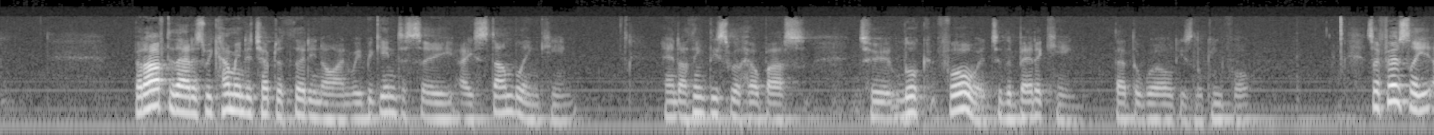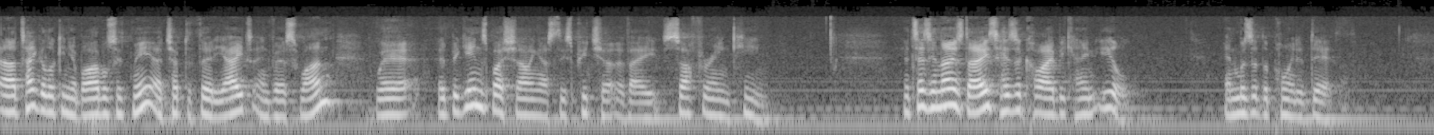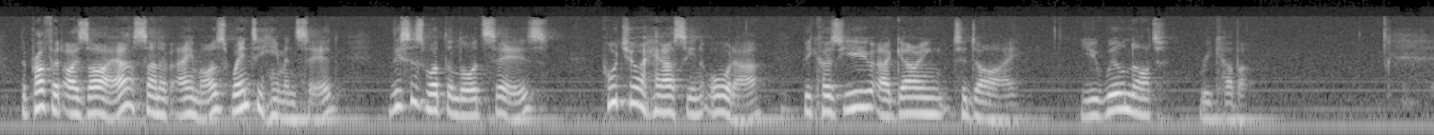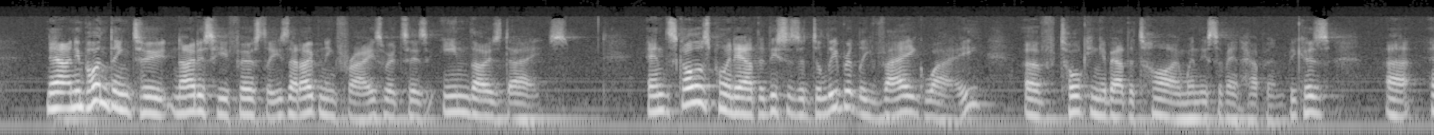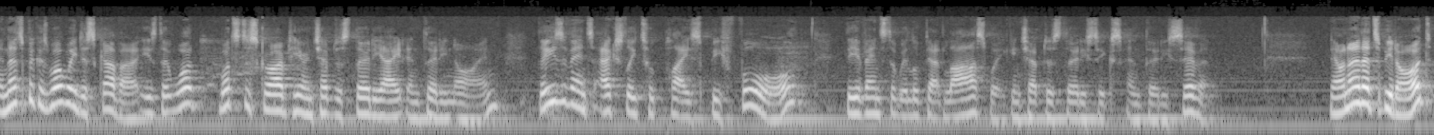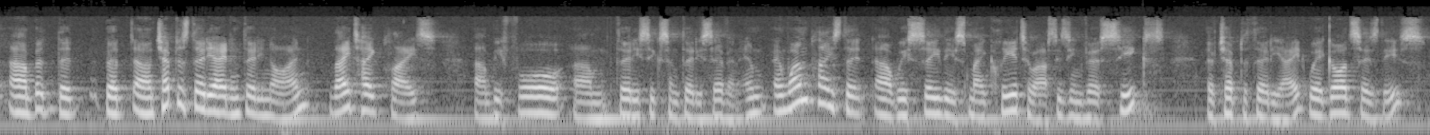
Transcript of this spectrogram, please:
But after that, as we come into chapter 39, we begin to see a stumbling king. And I think this will help us to look forward to the better king that the world is looking for. So, firstly, uh, take a look in your Bibles with me at chapter 38 and verse 1, where it begins by showing us this picture of a suffering king. It says, In those days, Hezekiah became ill and was at the point of death. The prophet Isaiah, son of Amos, went to him and said, This is what the Lord says Put your house in order because you are going to die. You will not recover. Now, an important thing to notice here, firstly, is that opening phrase where it says, in those days. And scholars point out that this is a deliberately vague way of talking about the time when this event happened. Because, uh, and that's because what we discover is that what, what's described here in chapters 38 and 39, these events actually took place before the events that we looked at last week in chapters 36 and 37. Now, I know that's a bit odd, uh, but, the, but uh, chapters 38 and 39, they take place uh, before um, 36 and 37. And, and one place that uh, we see this made clear to us is in verse 6 of chapter 38, where God says this.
